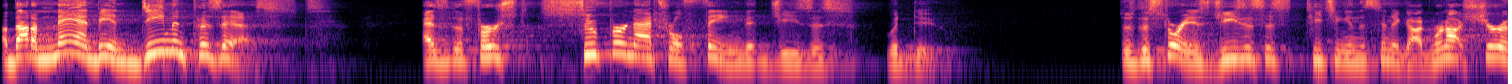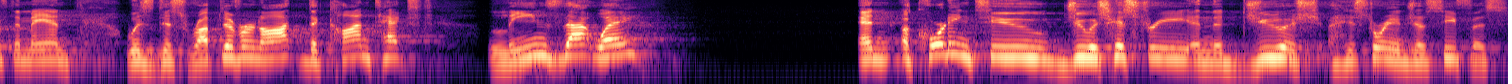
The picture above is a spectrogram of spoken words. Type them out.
about a man being demon possessed as the first supernatural thing that Jesus would do. So the story is Jesus is teaching in the synagogue. We're not sure if the man was disruptive or not. The context leans that way. And according to Jewish history and the Jewish historian Josephus,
